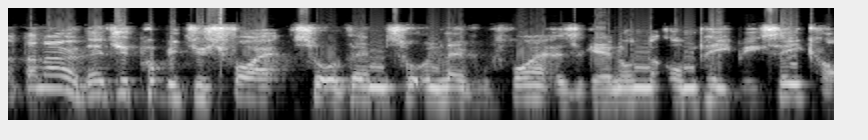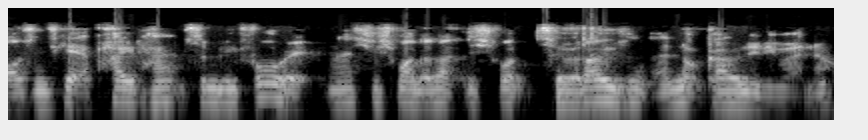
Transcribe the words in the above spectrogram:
I don't know. They just probably just fight sort of them sort of level fighters again on on PBC cards and to get paid handsomely for it. And that's just one of that. Just want two of those, and they're not going anywhere now.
